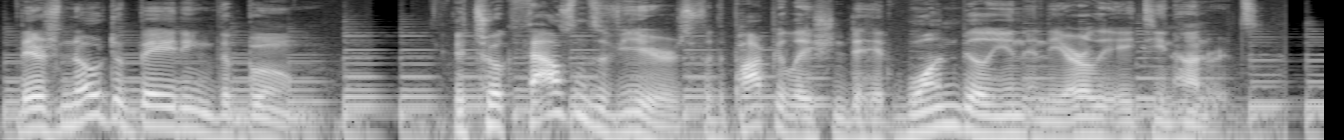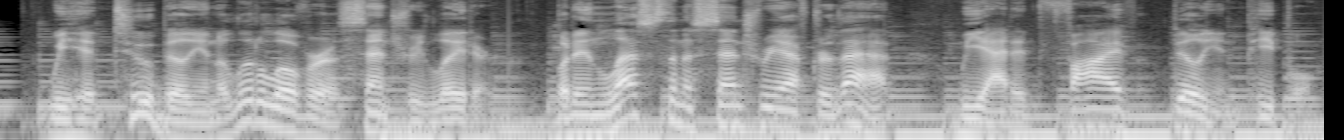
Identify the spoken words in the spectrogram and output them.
There's no debating the boom. It took thousands of years for the population to hit 1 billion in the early 1800s. We hit 2 billion a little over a century later. But in less than a century after that, we added 5 billion people.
